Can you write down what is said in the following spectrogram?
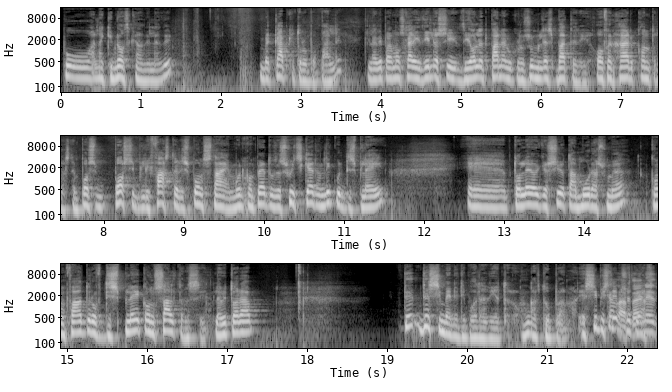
που ανακοινώθηκαν δηλαδή με κάποιο τρόπο πάλι Δηλαδή, παραδείγματος χάρη, η δήλωση The OLED panel will consume less battery, offer higher contrast and possibly faster response time when compared to the Switch Current Liquid Display. Ε, το λέει ο Γιωσίο Ταμούρα, ας πούμε, co-founder of Display Consultancy. Δηλαδή, τώρα δεν, δεν σημαίνει τίποτα ιδιαίτερο αυτό το πράγμα. Εσύ πιστεύεις ότι. Είναι,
